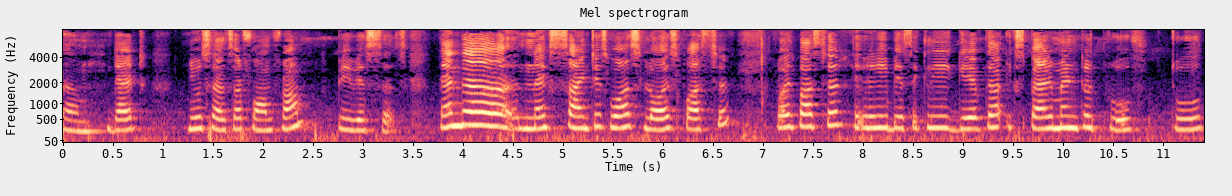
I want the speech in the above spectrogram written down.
um, that new cells are formed from previous cells. Then the next scientist was Louis Pasteur. Louis Pasteur he basically gave the experimental proof to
